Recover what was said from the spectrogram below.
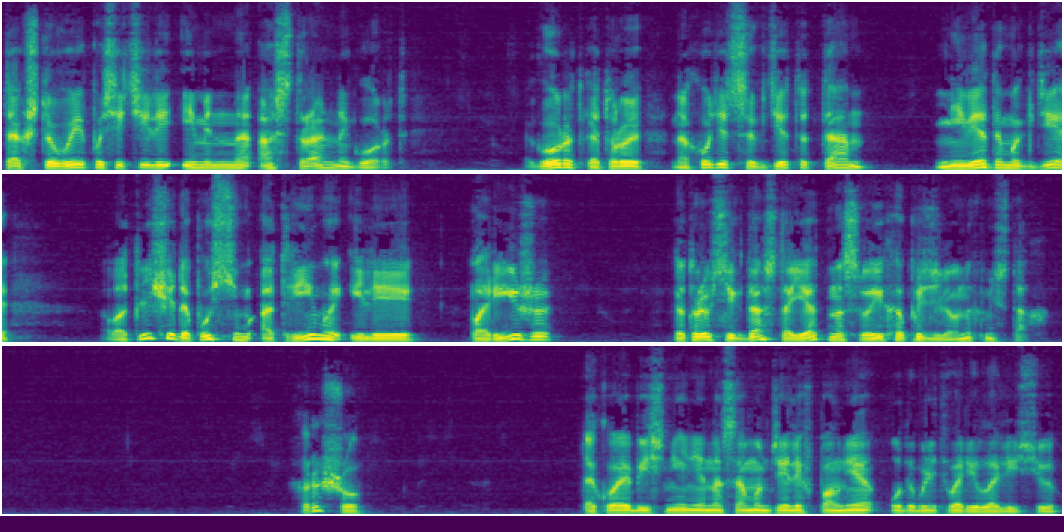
Так что вы посетили именно астральный город. Город, который находится где-то там, неведомо где, в отличие, допустим, от Рима или Парижа, которые всегда стоят на своих определенных местах. Хорошо. Такое объяснение на самом деле вполне удовлетворило Алисию.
